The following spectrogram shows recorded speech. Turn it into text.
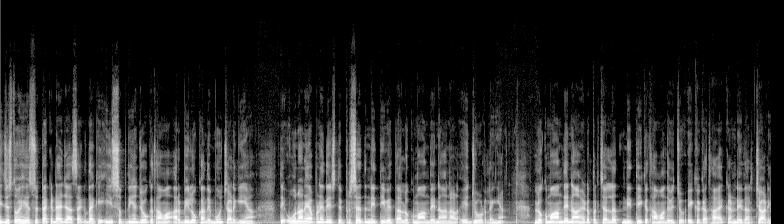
ਇਹ ਜਿਸ ਤੋਂ ਇਹ ਸਿੱਟਾ ਕੱਢਿਆ ਜਾ ਸਕਦਾ ਕਿ ਈਸਪ ਦੀਆਂ ਜੋ ਕਥਾਵਾਂ ਅਰਬੀ ਲੋਕਾਂ ਦੇ ਮੂੰਹ ਚੜ ਗਈਆਂ ਤੇ ਉਹਨਾਂ ਨੇ ਆਪਣੇ ਦੇਸ਼ ਦੇ ਪ੍ਰਸਿੱਧ ਨੀਤੀਵੇਤਾ ਲੁਕਮਾਨ ਦੇ ਨਾਂ ਨਾਲ ਇਹ ਜੋੜ ਲਈਆਂ। ਲੁਕਮਾਨ ਦੇ ਨਾਂ ਹੇਠ ਪ੍ਰਚਲਿਤ ਨੀਤੀ ਕਥਾਵਾਂ ਦੇ ਵਿੱਚੋਂ ਇੱਕ ਕਥਾ ਹੈ ਕੰਡੇਦਾਰ ਝਾੜੀ।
